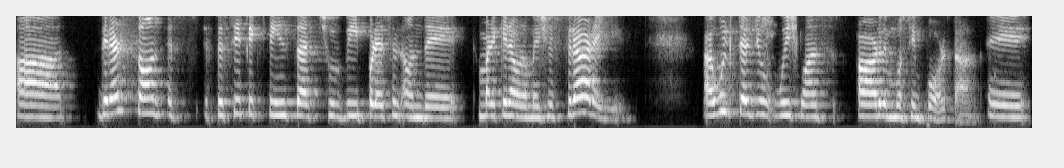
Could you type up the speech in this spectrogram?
uh, there are some specific things that should be present on the marketing automation strategy. I will tell you which ones are the most important. Uh,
